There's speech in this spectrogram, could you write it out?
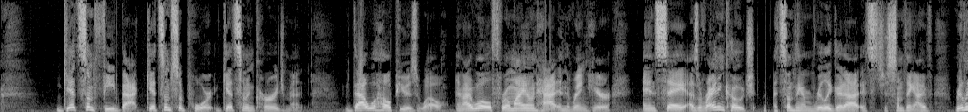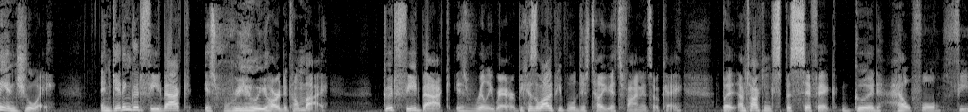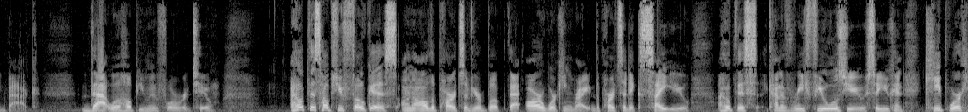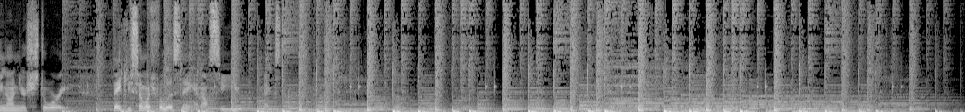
get some feedback, get some support, get some encouragement. That will help you as well. And I will throw my own hat in the ring here and say, as a writing coach, it's something I'm really good at. It's just something I've really enjoy. And getting good feedback is really hard to come by. Good feedback is really rare because a lot of people will just tell you it's fine, it's okay. But I'm talking specific, good, helpful feedback that will help you move forward too. I hope this helps you focus on all the parts of your book that are working right, the parts that excite you. I hope this kind of refuels you so you can keep working on your story. Thank you so much for listening, and I'll see you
